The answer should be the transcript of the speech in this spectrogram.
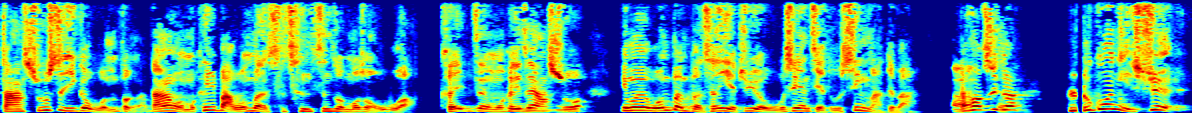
当然书是一个文本啊，当然我们可以把文本是称称作某种物啊，可以这我们可以这样说，因为文本本身也具有无限解读性嘛，对吧？然后这个，如果你去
